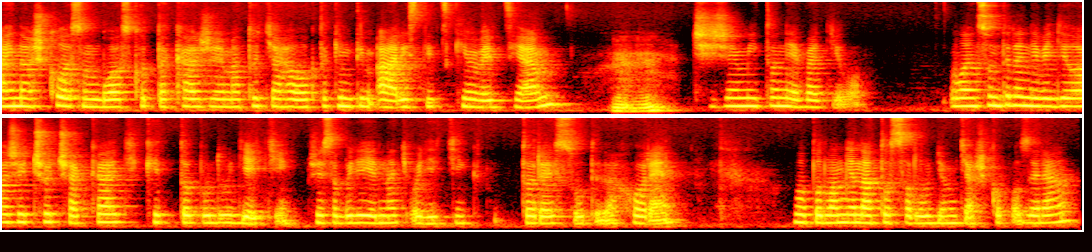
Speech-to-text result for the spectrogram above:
Aj na škole som bola skôr taká, že ma to ťahalo k takým tým aristickým veciam. Mm-hmm. Čiže mi to nevadilo. Len som teda nevedela, že čo čakať, keď to budú deti. Že sa bude jednať o deti, ktoré sú teda choré. Lebo podľa mňa na to sa ľuďom ťažko pozerá.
